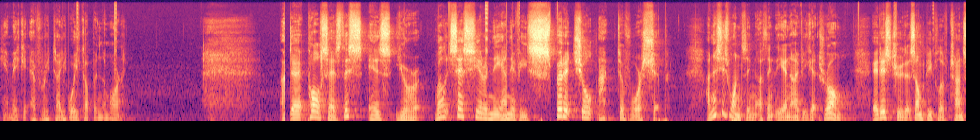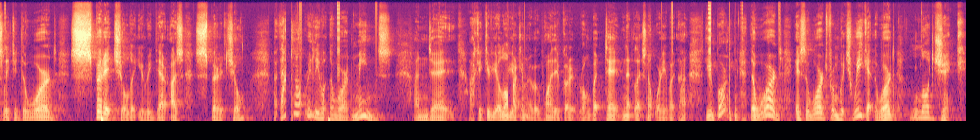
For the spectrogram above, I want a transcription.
You make it every time you wake up in the morning. And uh, Paul says this is your, well, it says here in the NIV, spiritual act of worship. And this is one thing I think the NIV gets wrong. It is true that some people have translated the word spiritual that you read there as spiritual, but that's not really what the word means. And uh, I could give you a long argument about why they've got it wrong, but uh, let's not worry about that. The important thing, the word is the word from which we get the word logic.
